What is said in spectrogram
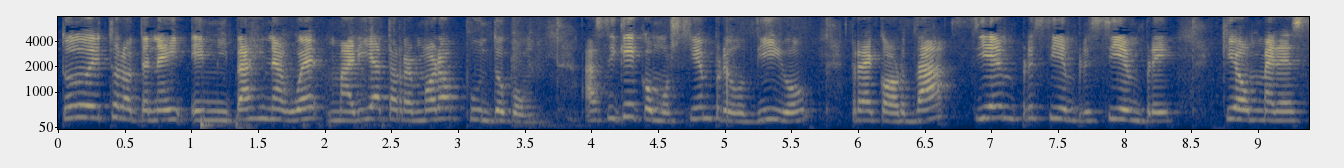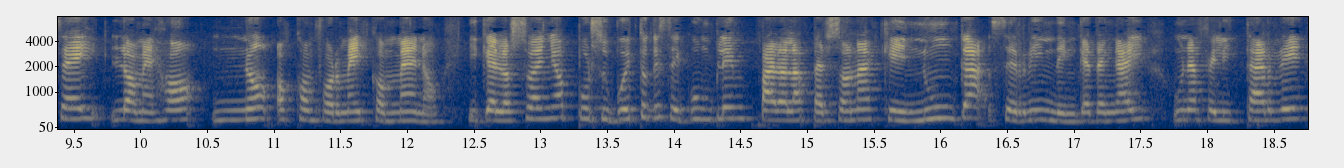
Todo esto lo tenéis en mi página web mariatorremoros.com. Así que como siempre os digo, recordad siempre, siempre, siempre que os merecéis lo mejor, no os conforméis con menos y que los sueños, por supuesto, que se cumplen para las personas que nunca se rinden. Que tengáis una feliz tarde,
